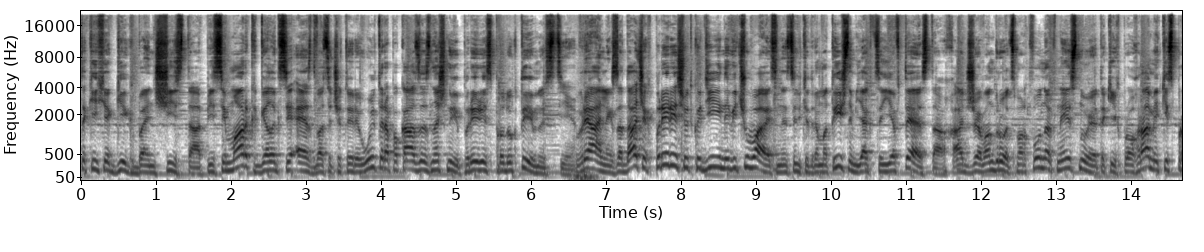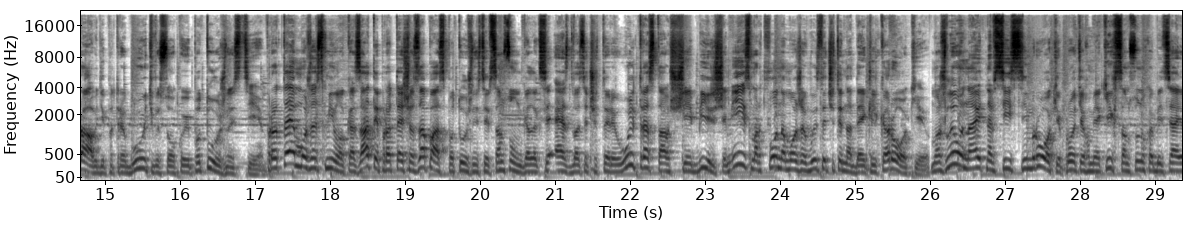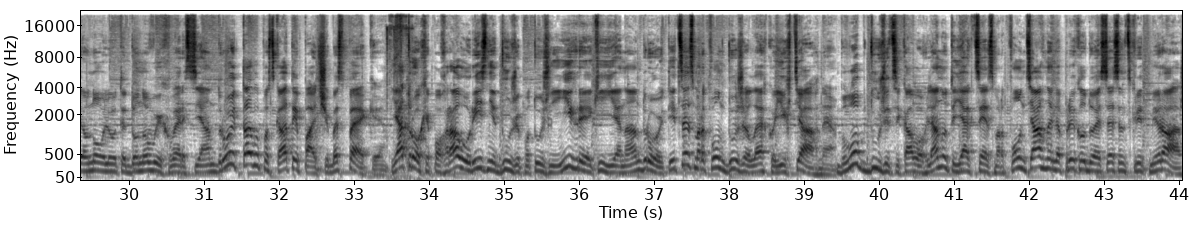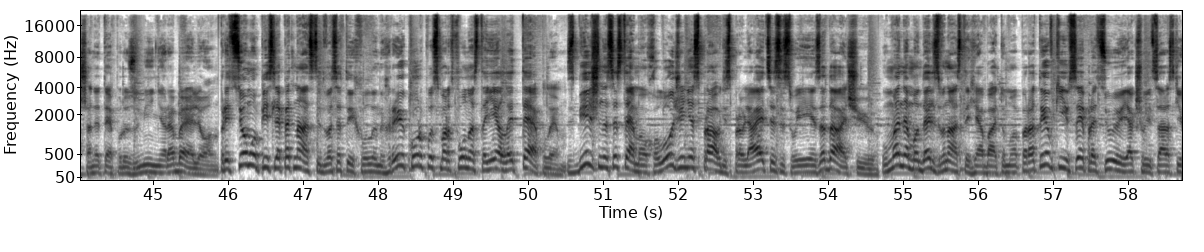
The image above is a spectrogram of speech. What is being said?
таких як Geekbench 6 та PCMark, Galaxy S24 Ultra показує значний приріст продуктивності. В реальних задачах приріст швидкодії не відчувається настільки драматичним, як це є в тестах, адже в Android смартфонах не існує таких програм, які справді потребують високої потужності. Проте можна сміло казати про те, що запас потужності в Samsung Galaxy S24 Ultra став ще більшим, і смартфона може вистачити на декілька років. Можливо, навіть на всі 7 років, протягом яких Samsung обіцяє оновлювати до нових версій Android та випускати патчі безпеки. Я трохи пограв у різні дуже потужні ігри, які є на Android, і цей смартфон дуже легко їх тягне. Було б дуже цікаво глянути, як цей смартфон тягне, для прикладу, Assassin's Creed Mirage, а не те порозуміння Rebellion. При цьому після 15-20 хвилин гри корпус смартфона стає ледь теплим. Збільшена система охолодження справді справляється зі своєю задачею. У мене модель з 12 ГБ оперативки і все працює як швейцарський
